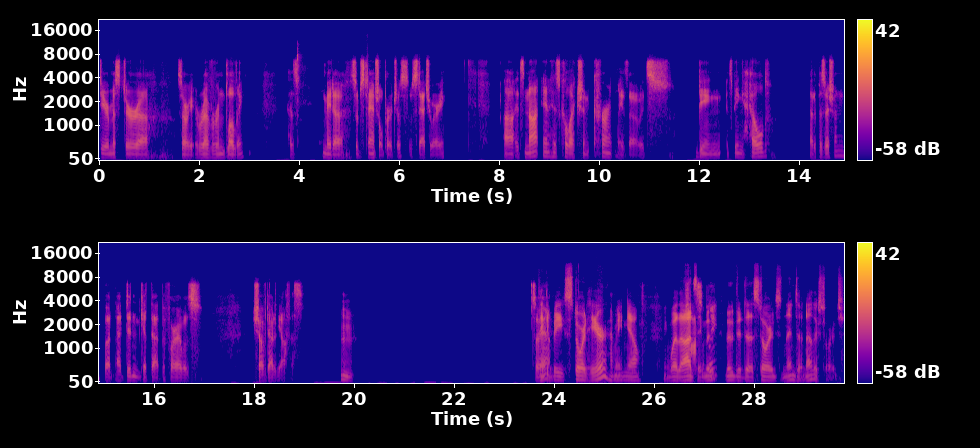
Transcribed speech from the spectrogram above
Dear Mister, uh, sorry, Reverend Lully, has made a substantial purchase of statuary. Uh, it's not in his collection currently, though. It's being it's being held at a position, but I didn't get that before I was shoved out of the office. Hmm. So They yeah, could be stored here. I mean, you know, I mean, what are the odds they moved, moved it to storage and then to another storage?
